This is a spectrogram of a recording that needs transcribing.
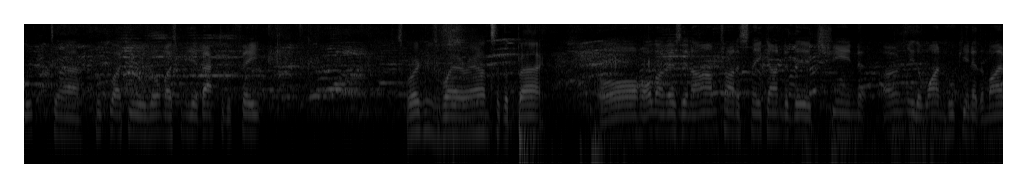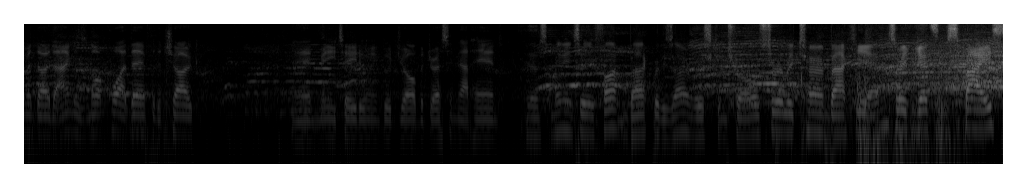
looked, uh, looked like he was almost going to get back to the feet. He's working his way around to the back. Oh, hold on, there's an arm trying to sneak under the chin. Only the one hook in at the moment, though. The angle's not quite there for the choke. And Mini T doing a good job addressing that hand. Yes, Mini T fighting back with his own wrist controls to really turn back in so he can get some space.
